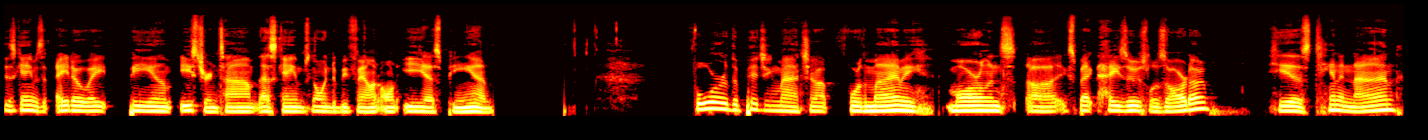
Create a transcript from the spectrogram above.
This game is at 8:08 p.m. Eastern Time. That game is going to be found on ESPN. For the pitching matchup for the Miami Marlins, uh, expect Jesus Luzardo. He is 10 and 9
